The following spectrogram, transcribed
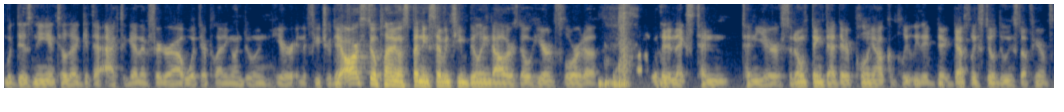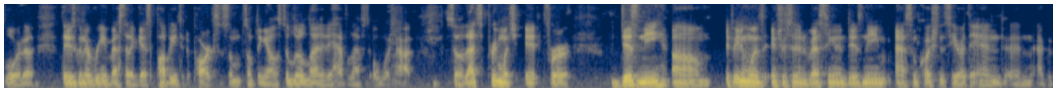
with Disney until they get that act together and figure out what they're planning on doing here in the future. They are still planning on spending 17 billion dollars though here in Florida uh, within the next 10, 10 years. So don't think that they're pulling out completely. They, They, are definitely still doing stuff here in Florida. They're just going to reinvest that, I guess, probably into the parks or some something else, the little land that they have left or whatnot. So that's pretty much it for Disney. Um, if anyone's interested in investing in Disney, ask some questions here at the end, and I could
